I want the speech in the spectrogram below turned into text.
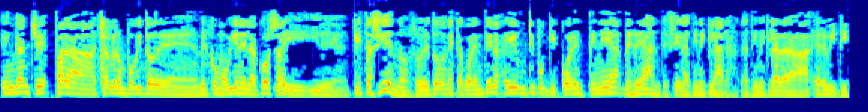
enganche para charlar un poquito de, cómo viene la cosa y, de qué está haciendo, sobre todo en esta cuarentena. Es un tipo que cuarentenea desde antes, eh, la tiene clara, la tiene clara Herbiti.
